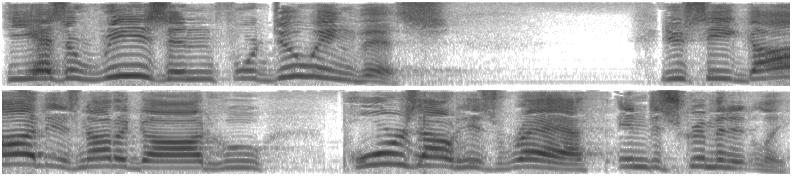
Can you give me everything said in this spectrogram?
He has a reason for doing this. You see, God is not a God who pours out his wrath indiscriminately.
